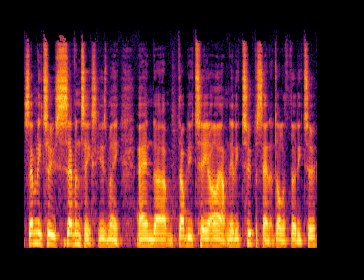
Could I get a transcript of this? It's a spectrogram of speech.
72.70, excuse me, and uh, WTI up nearly 2% at $1.32,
